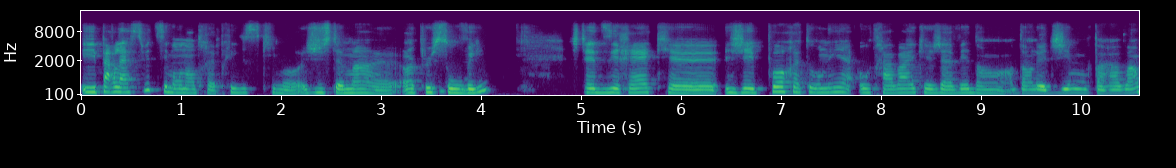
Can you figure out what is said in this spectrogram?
Et par la suite, c'est mon entreprise qui m'a justement euh, un peu sauvée je te dirais que j'ai pas retourné au travail que j'avais dans, dans, le gym auparavant.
